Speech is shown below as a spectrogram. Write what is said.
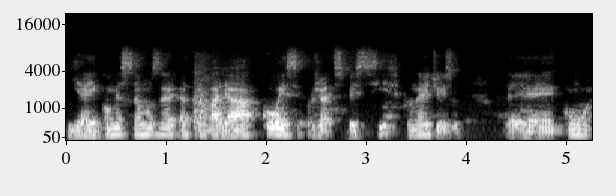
E aí começamos a, a, trabalhar com esse projeto específico, né, Jason? É, com,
